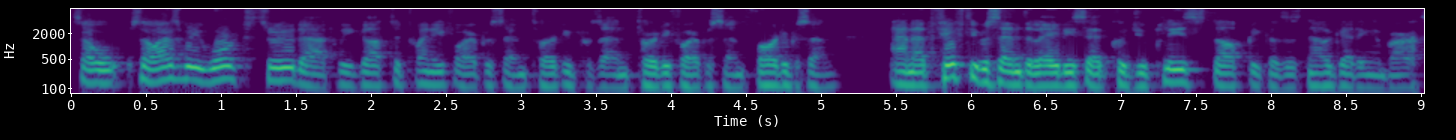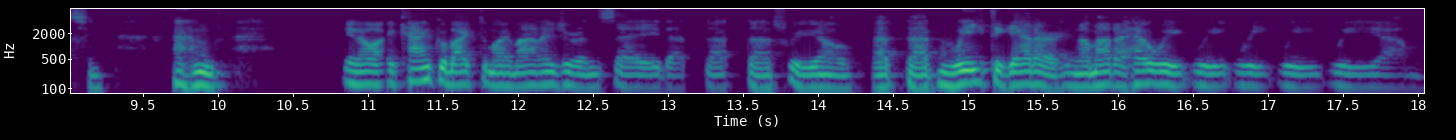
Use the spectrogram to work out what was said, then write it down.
So, so as we worked through that, we got to 25%, 30%, 35%, 40%. And at 50%, the lady said, could you please stop because it's now getting embarrassing. And, you know, I can't go back to my manager and say that, that, that, you know, that, that we together, no matter how we, we, we, we, we, um,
